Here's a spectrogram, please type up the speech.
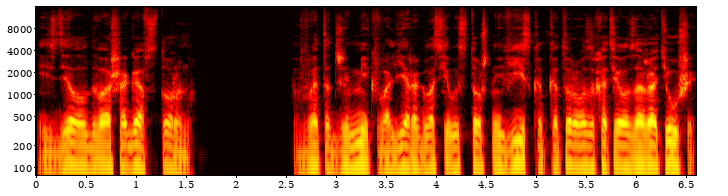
и сделал два шага в сторону. В этот же миг вольер огласил истошный визг, от которого захотелось зажать уши.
